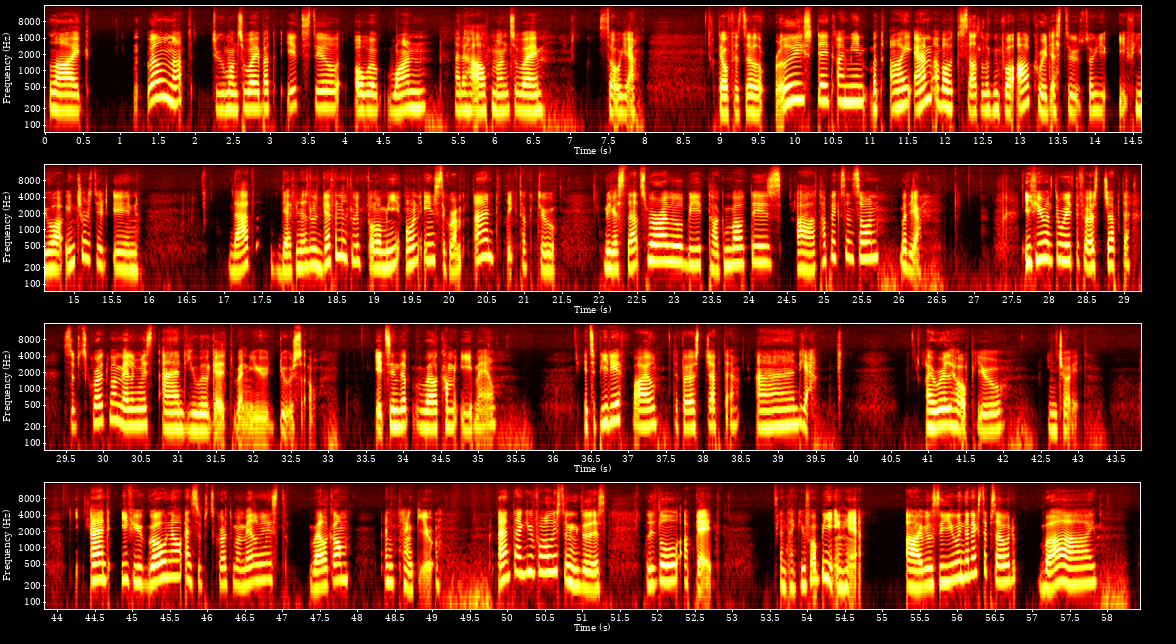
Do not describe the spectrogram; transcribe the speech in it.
like, well, not two months away, but it's still over one and a half months away. So yeah the official release date, I mean, but I am about to start looking for ARC readers too. So you, if you are interested in that, definitely, definitely follow me on Instagram and TikTok too, because that's where I will be talking about these uh, topics and so on. But yeah, if you want to read the first chapter, subscribe to my mailing list and you will get it when you do so. It's in the welcome email. It's a PDF file, the first chapter, and yeah, I really hope you enjoy it. And if you go now and subscribe to my mailing list, welcome and thank you. And thank you for listening to this little update. And thank you for being here. I will see you in the next episode. Bye.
